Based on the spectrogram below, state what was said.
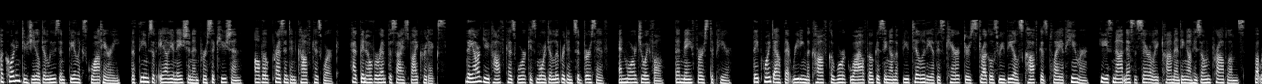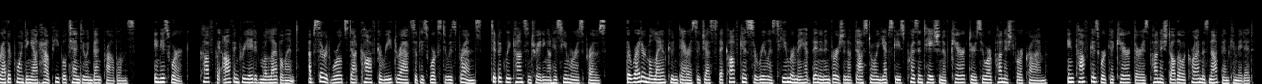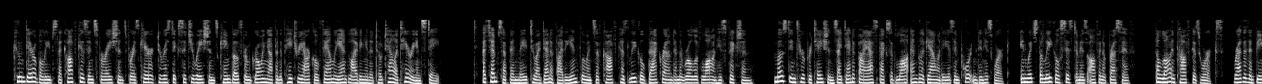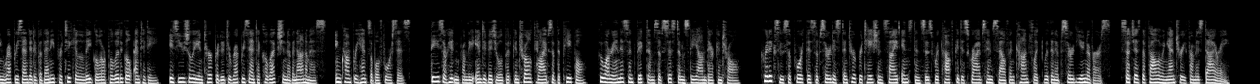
According to Gilles Deleuze and Felix Guattari, the themes of alienation and persecution, although present in Kafka's work, have been overemphasized by critics. They argue Kafka's work is more deliberate and subversive, and more joyful, than may first appear. They point out that reading the Kafka work while focusing on the futility of his characters' struggles reveals Kafka's play of humor. He is not necessarily commenting on his own problems, but rather pointing out how people tend to invent problems. In his work, Kafka often created malevolent, absurd worlds. Kafka read drafts of his works to his friends, typically concentrating on his humorous prose. The writer Milan Kundera suggests that Kafka's surrealist humor may have been an inversion of Dostoevsky's presentation of characters who are punished for a crime. In Kafka's work, a character is punished although a crime has not been committed. Kundera believes that Kafka's inspirations for his characteristic situations came both from growing up in a patriarchal family and living in a totalitarian state. Attempts have been made to identify the influence of Kafka's legal background and the role of law in his fiction. Most interpretations identify aspects of law and legality as important in his work, in which the legal system is often oppressive. The law in Kafka's works, rather than being representative of any particular legal or political entity, is usually interpreted to represent a collection of anonymous, incomprehensible forces. These are hidden from the individual but controlled lives of the people, who are innocent victims of systems beyond their control. Critics who support this absurdist interpretation cite instances where Kafka describes himself in conflict with an absurd universe, such as the following entry from his diary.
